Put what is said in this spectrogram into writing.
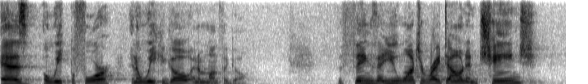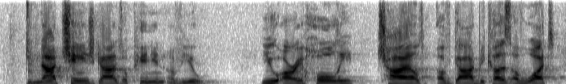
as a week before, and a week ago, and a month ago. The things that you want to write down and change do not change God's opinion of you. You are a holy child of God because of what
